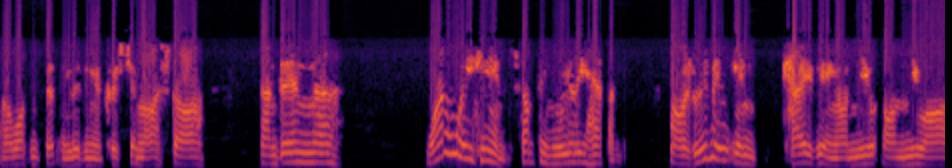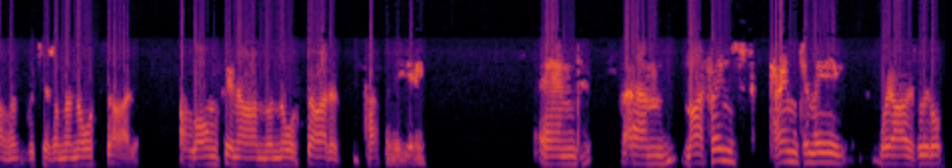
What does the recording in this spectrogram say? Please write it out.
I wasn't certainly living a Christian lifestyle. And then uh, one weekend, something really happened. I was living in Kavieng on New on New Ireland, which is on the north side, a long thin island on the north side of Papua New Guinea. And um, my friends came to me where I was little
